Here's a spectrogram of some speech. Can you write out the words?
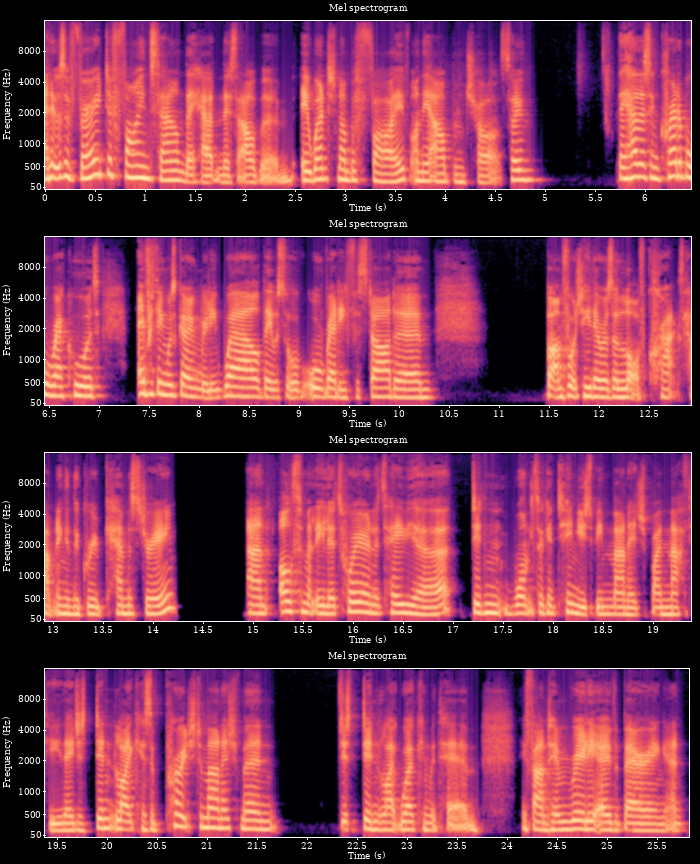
And it was a very defined sound they had in this album. It went to number five on the album chart. So they had this incredible record. Everything was going really well. They were sort of all ready for stardom. But unfortunately, there was a lot of cracks happening in the group chemistry. And ultimately, LeToya and Latavia didn't want to continue to be managed by Matthew. They just didn't like his approach to management, just didn't like working with him. They found him really overbearing and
